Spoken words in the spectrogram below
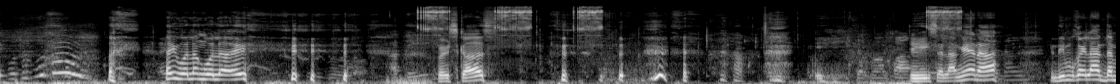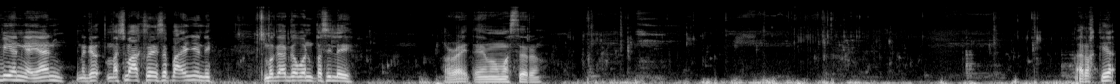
May puto-puto. ay walang wala eh. First cast. eh, isa lang yan ha. Hindi mo kailangan damihan nga yan. Mas ma-access sa pain yun eh. Magagawan pa sila eh. Alright, ayan mga master oh. Arakya.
